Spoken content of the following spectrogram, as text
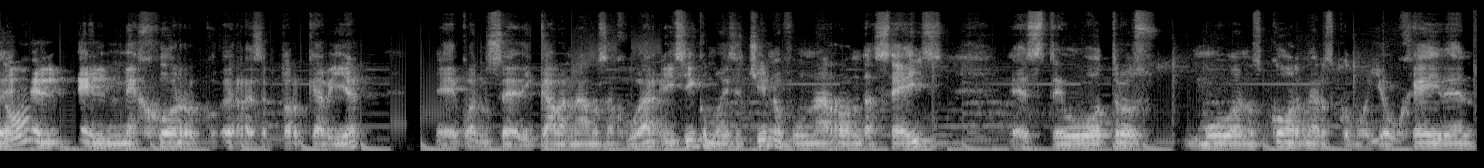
¿no? el, mejor receptor que había eh, cuando se dedicaba nada más a jugar. Y sí, como dice Chino, fue una ronda 6. Este, hubo otros muy buenos corners como Joe Hayden.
